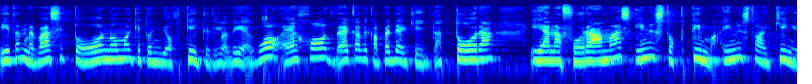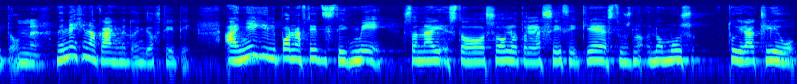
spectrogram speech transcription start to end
ήταν με βάση το όνομα και τον ιδιοκτήτη. Δηλαδή, εγώ έχω 10-15 ακίνητα. Τώρα η αναφορά μας είναι στο κτήμα, είναι στο ακίνητο. Ναι. Δεν έχει να κάνει με τον ιδιοκτήτη. Ανοίγει λοιπόν αυτή τη στιγμή στον, Άγι- στο, σε όλο το Λασίθι και στους νο- νομούς του Ηρακλείου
